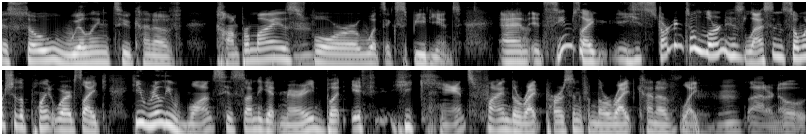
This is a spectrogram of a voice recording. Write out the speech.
is so willing to kind of compromise Mhm. for what's expedient. And Yeah. it seems like he's starting to learn his lesson so much to the point where it's like he really wants his son to get married, but if he can't find the right person from the right kind of like Mhm. I don't know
